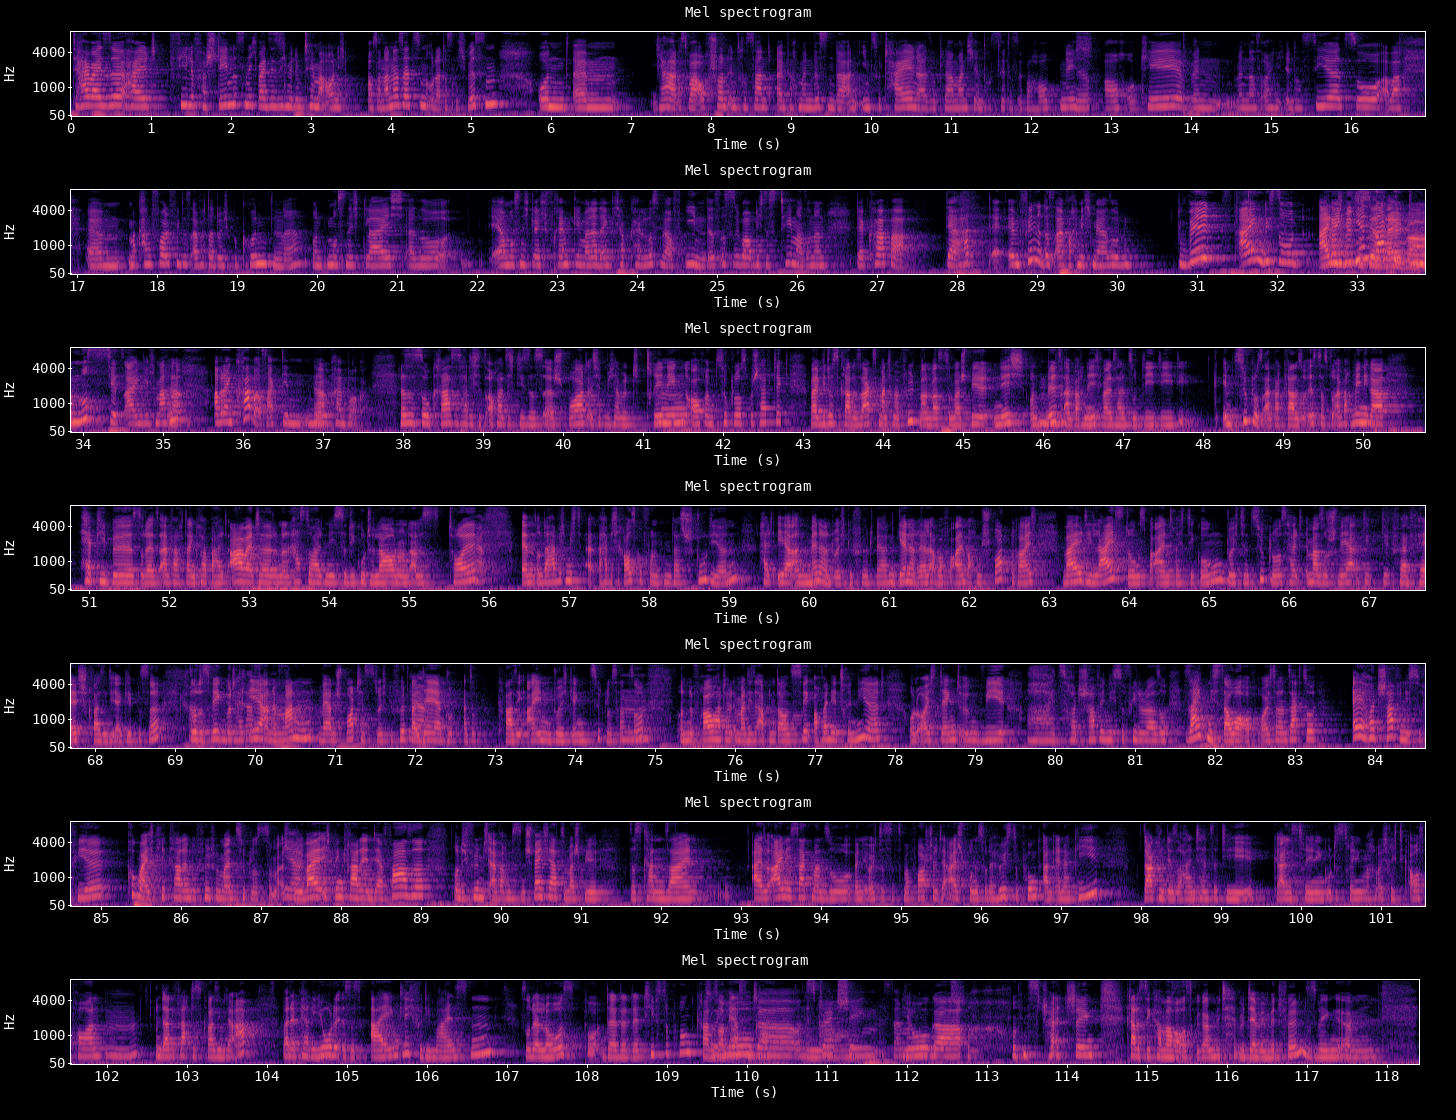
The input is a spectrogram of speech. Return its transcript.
teilweise halt viele verstehen das nicht, weil sie sich mit dem Thema auch nicht auseinandersetzen oder das nicht wissen. Und ähm, ja, das war auch schon interessant, einfach mein Wissen da an ihn zu teilen. Also klar, manche interessiert das überhaupt nicht. Ja. Auch okay, wenn, wenn das euch nicht interessiert, so. Aber ähm, man kann voll vieles einfach dadurch begründen ja. ne? und muss nicht gleich, also er muss nicht gleich fremd gehen, weil er denkt, ich habe keine Lust mehr auf ihn. Das ist überhaupt nicht das Thema, sondern der Körper, der hat, er empfindet das einfach nicht mehr. So, du, du willst eigentlich so, eigentlich dein Hirn sagt ja selber. dir, du musst es jetzt eigentlich machen. Ja. Aber dein Körper sagt dir, nö, ja. kein Bock. Das ist so krass, das hatte ich jetzt auch, als ich dieses äh, Sport, ich habe mich ja mit Training mhm. auch im Zyklus beschäftigt, weil wie du es gerade sagst, manchmal fühlt man was zum Beispiel nicht und mhm. will es einfach nicht, weil es halt so die, die, die im Zyklus einfach gerade so ist, dass du einfach weniger happy bist oder jetzt einfach dein Körper halt arbeitet und dann hast du halt nicht so die gute Laune und alles toll. Ja. Ähm, und da habe ich mich, habe ich herausgefunden, dass Studien halt eher an Männern durchgeführt werden, generell, aber vor allem auch im Sportbereich, weil die Leistungsbeeinträchtigung durch den Zyklus halt immer so schwer, die, die verfälscht quasi die Ergebnisse. Krass. So deswegen wird halt Krass. eher an einem Mann werden Sporttests durchgeführt, weil ja. der ja, also quasi einen durchgängigen Zyklus hat mhm. so. Und eine Frau hat halt immer diese Up and Downs. Deswegen, auch wenn ihr trainiert und euch denkt irgendwie, oh, jetzt heute schaffe ich nicht so viel oder so, seid nicht sauer auf euch, sondern sagt so, ey, heute schaffe ich nicht so viel guck mal, ich kriege gerade ein Gefühl für meinen Zyklus zum Beispiel, ja. weil ich bin gerade in der Phase und ich fühle mich einfach ein bisschen schwächer. Zum Beispiel, das kann sein, also eigentlich sagt man so, wenn ihr euch das jetzt mal vorstellt, der Eisprung ist so der höchste Punkt an Energie. Da könnt ihr so High Intensity, geiles Training, gutes Training machen, euch richtig auspowern. Mhm. Und dann flacht es quasi wieder ab. Bei der Periode ist es eigentlich für die meisten so der lowest, der, der, der tiefste Punkt, gerade so, so am Yoga ersten Tag. Yoga und genau. Stretching ist dann Yoga. Gut. und Stretching. Gerade ist die Kamera ausgegangen, mit, mit der wir mitfilmen. Deswegen ähm,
